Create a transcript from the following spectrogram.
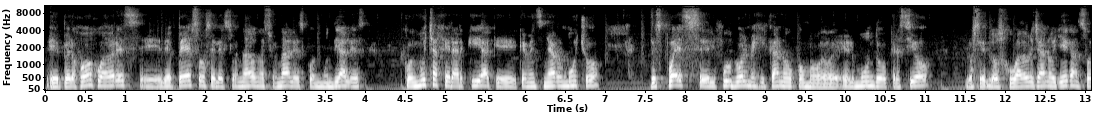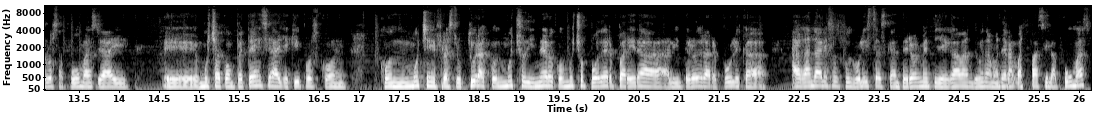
pero fueron jugadores de peso, seleccionados nacionales, con mundiales, con mucha jerarquía que, que me enseñaron mucho. Después el fútbol mexicano, como el mundo creció, los, los jugadores ya no llegan solos a Pumas, ya hay eh, mucha competencia, hay equipos con, con mucha infraestructura, con mucho dinero, con mucho poder para ir a- al interior de la República a ganar esos futbolistas que anteriormente llegaban de una manera más fácil a Pumas.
